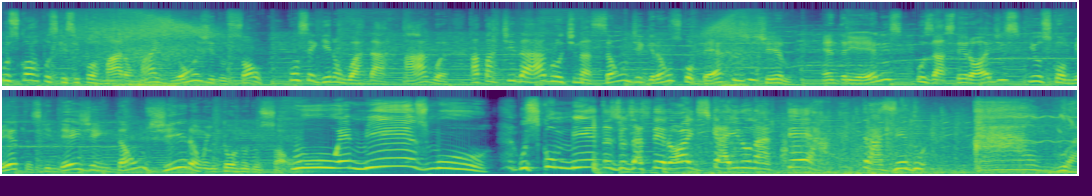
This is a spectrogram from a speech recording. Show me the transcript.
Os corpos que se formaram mais longe do Sol conseguiram guardar água a partir da aglutinação de grãos cobertos de gelo. Entre eles, os asteroides e os cometas que desde então giram em torno do Sol. Uh, é mesmo! Os cometas e os asteroides caíram na Terra, trazendo água.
